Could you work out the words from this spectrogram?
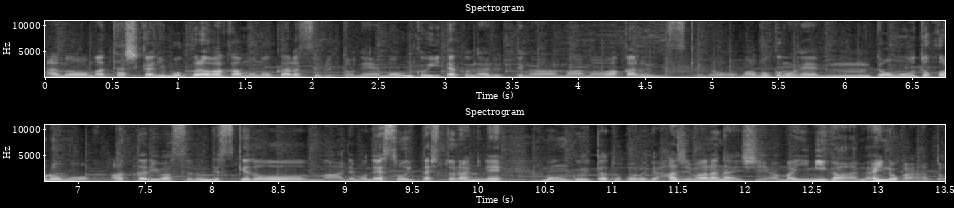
あのまあ確かに僕ら若者からするとね文句言いたくなるっていうのはまあまあわかるんですけどまあ僕もねうーんと思うところもあったりはするんですけどまあでもねそういった人らにね文句言ったところで始まらないしあんま意味がないのかなと、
